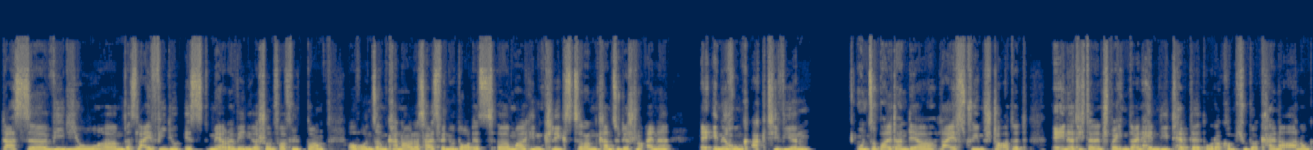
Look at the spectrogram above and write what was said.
das äh, Video, ähm, das Live-Video ist mehr oder weniger schon verfügbar auf unserem Kanal. Das heißt, wenn du dort jetzt äh, mal hinklickst, dann kannst du dir schon eine Erinnerung aktivieren. Und sobald dann der Livestream startet, erinnert dich dann entsprechend dein Handy, Tablet oder Computer, keine Ahnung,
